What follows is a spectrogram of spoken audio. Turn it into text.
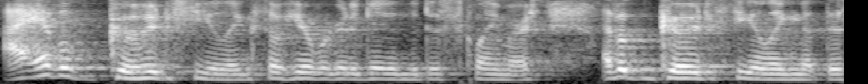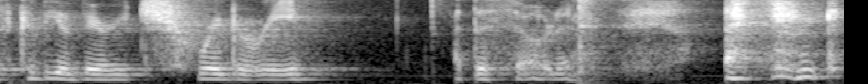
I have a good feeling. So, here we're going to get into the disclaimers. I have a good feeling that this could be a very triggery episode. And I think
